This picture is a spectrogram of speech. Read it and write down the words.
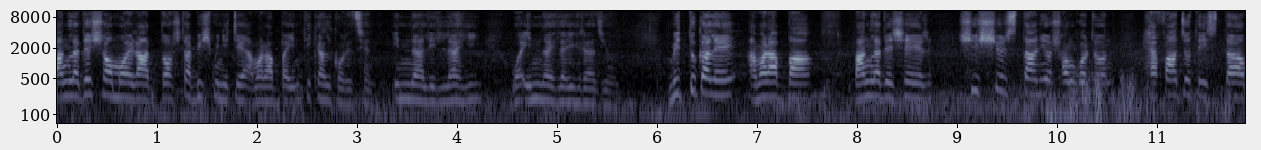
বাংলাদেশ সময় রাত দশটা বিশ মিনিটে আমার আব্বা ইন্তিকাল করেছেন। ইন্না লিল্লাহি ওয়া ইন্না ইলাহি রাজিউন। মৃত্যুকালে আমার আব্বা বাংলাদেশের শীর্ষস্থানীয় সংগঠন হেফাজতে ইসলাম,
